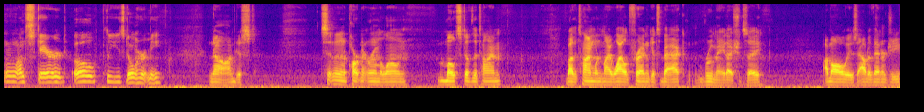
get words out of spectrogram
oh, I'm scared. Oh, please don't hurt me. No, I'm just sitting in an apartment room alone most of the time. By the time when my wild friend gets back, roommate, I should say, I'm always out of energy,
